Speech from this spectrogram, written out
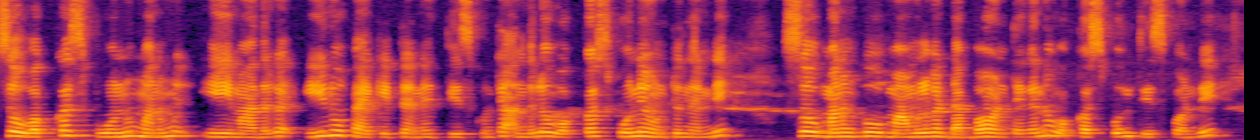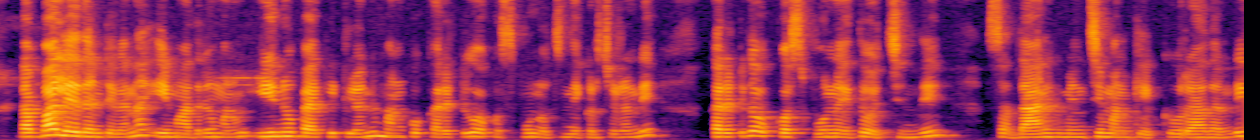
సో, ఒక్క స్పూను మనము ఈ మాదిరిగా ఈనో ప్యాకెట్ అనేది తీసుకుంటే అందులో ఒక్క స్పూనే ఉంటుందండి. సో, మనకు మామూలుగా డబ్బా ఉంటే గన ఒక్క స్పూన్ తీసుకోండి. డబ్బా లేదంటే కన్నా ఈ మాదిరిగా మనం ఈనో ప్యాకెట్‌లోనే మనకు కరెక్ట్‌గా ఒక స్పూన్ వచ్చింది. ఇక్కడ చూడండి. కరెక్ట్‌గా ఒక్క స్పూన్ అయితే వచ్చింది. సో, దానికి మించి మనకి ఎక్కువ రాదండి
